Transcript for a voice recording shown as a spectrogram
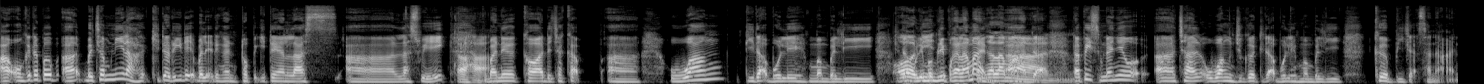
Uh, orang kata apa? Uh, macam ni lah kita relate balik dengan topik kita yang last uh, last week. Aha. Di mana kau ada cakap uh, wang tidak boleh membeli tidak Oh, boleh ni membeli pengalaman. pengalaman. Ah, da- tapi sebenarnya uh, Chal wang juga tidak boleh membeli kebijaksanaan.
